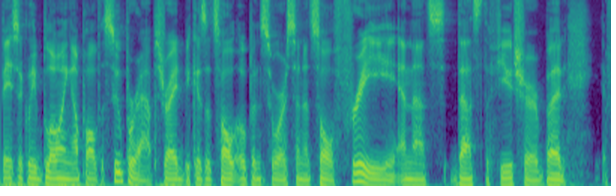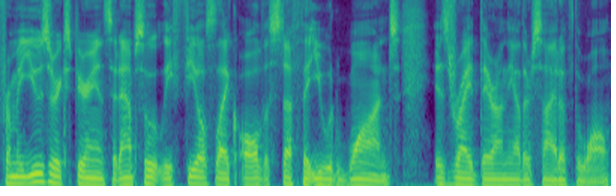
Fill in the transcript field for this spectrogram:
basically blowing up all the super apps right? Because it's all open source and it's all free and that's that's the future. But from a user experience it absolutely feels like all the stuff that you would want is right there on the other side of the wall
